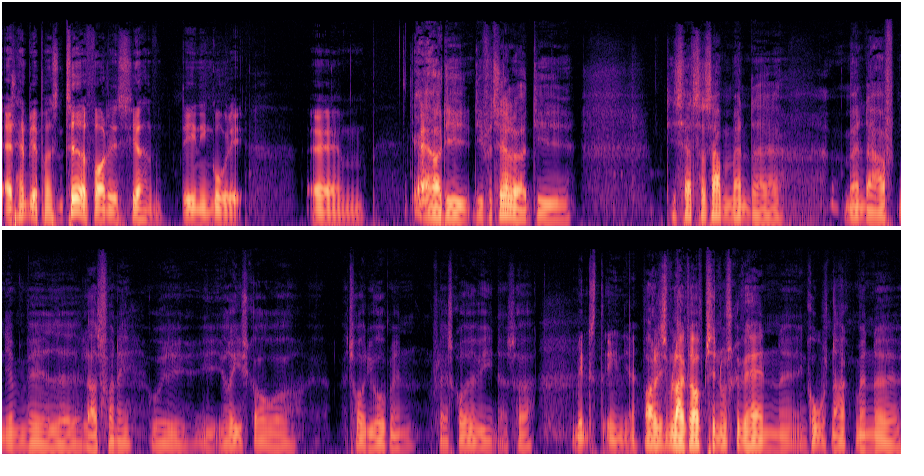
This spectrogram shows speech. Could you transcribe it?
at han bliver præsenteret for det, siger han, det er egentlig en god idé. Øhm, Ja, og de, de fortæller, at de, de satte sig sammen mandag, mandag aften hjemme ved uh, Lars Forné ude i, i, i Rigskov, og tror, de åbnede en flaske rødvin, og så mindst en, ja. var der ligesom lagt op til, at nu skal vi have en, øh, en god snak, men uh,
